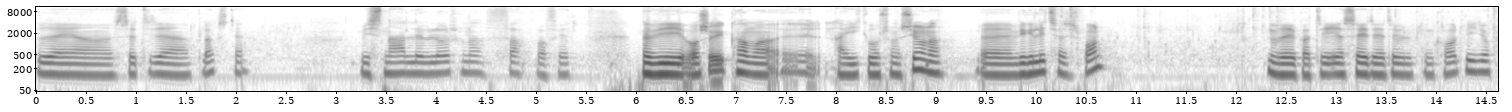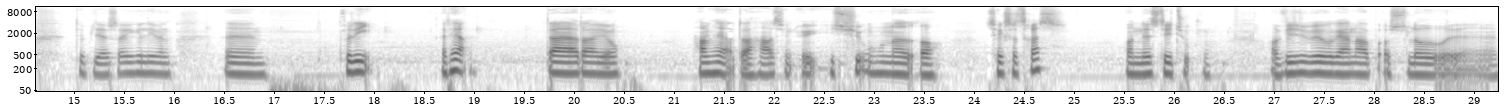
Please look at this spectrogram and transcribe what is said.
ud af at sætte de der blocks der. Vi er snart level 800. Fuck, hvor fedt. Når vi, vores ø kommer, øh, nej ikke 800, øh, vi kan lige tage til spawn. Nu ved jeg godt, det jeg sagde det, det ville blive en kort video. Det bliver så ikke alligevel. Øh, fordi, at her, der er der jo ham her, der har sin ø i 766, og næste i 1000. Og vi vil jo gerne op og slå, øh,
